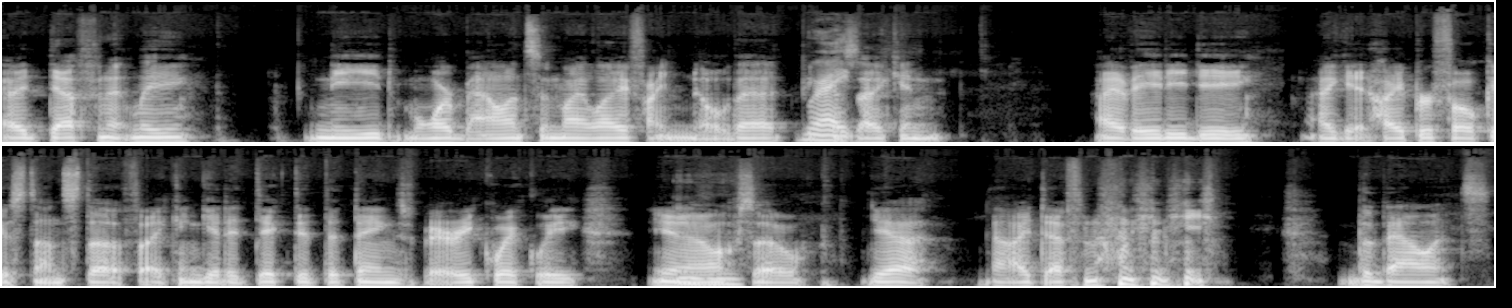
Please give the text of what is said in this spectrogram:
I definitely need more balance in my life. I know that because I can. I have ADD. I get hyper focused on stuff. I can get addicted to things very quickly. You know, Mhm. so yeah, no, I definitely need the balance.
